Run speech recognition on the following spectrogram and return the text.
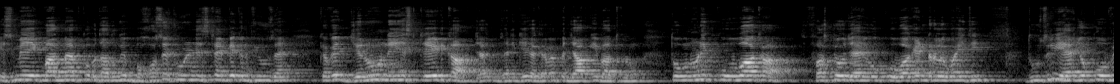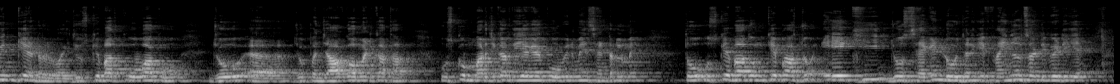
इसमें एक बात मैं आपको बता दूँ कि बहुत से स्टूडेंट इस टाइम पर कन्फ्यूज़ हैं, क्योंकि जिन्होंने स्टेट का यानी कि अगर मैं पंजाब की बात करूँ तो उन्होंने कोवा का फ़र्स्ट डोज है वो कोवा के अंडर लगवाई थी। दूसरी है जो कोविन के अंडर लगवाई थी, उसके बाद कोवा को, जो जो पंजाब गवर्नमेंट का था, उसको मर्ज कर दिया गया कोविन में, सेंट्रल में। तो उसके बाद उनके पास जो एक ही, जो सेकंड डोज यानी कि फाइनल सर्टिफिकेट ही है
